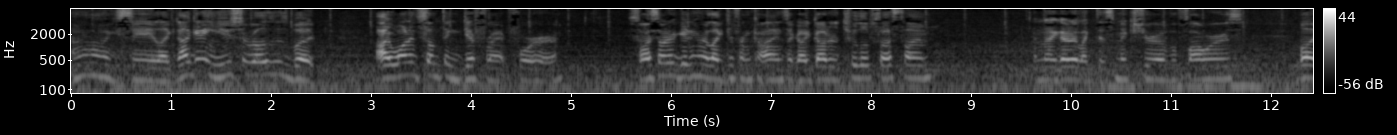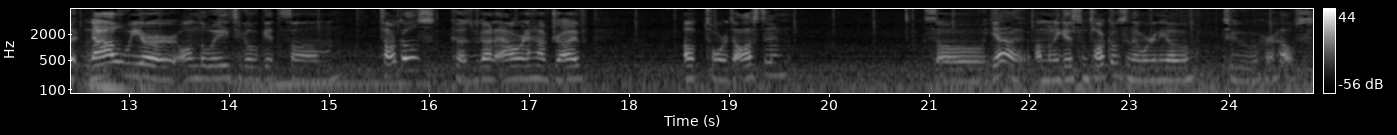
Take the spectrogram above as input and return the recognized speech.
I don't know how you say it, like not getting used to roses, but I wanted something different for her. So I started getting her like different kinds. Like I got her tulips last time. And I got her like this mixture of the flowers. But now we are on the way to go get some tacos because we got an hour and a half drive up towards Austin. So yeah, I'm gonna get some tacos and then we're gonna go to her house.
